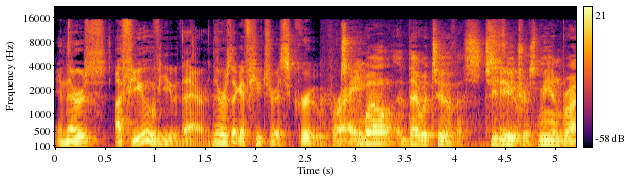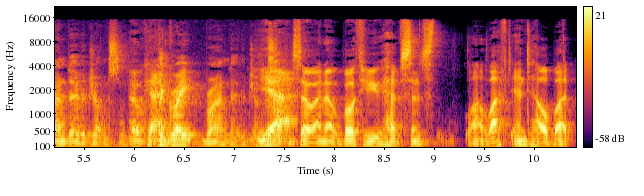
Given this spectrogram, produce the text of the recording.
And there's a few of you there. There was like a futurist group, right? Well, there were two of us, two, two. futurists, me and Brian David Johnson. Okay. The great Brian David Johnson. Yeah. So I know both of you have since uh, left Intel, but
